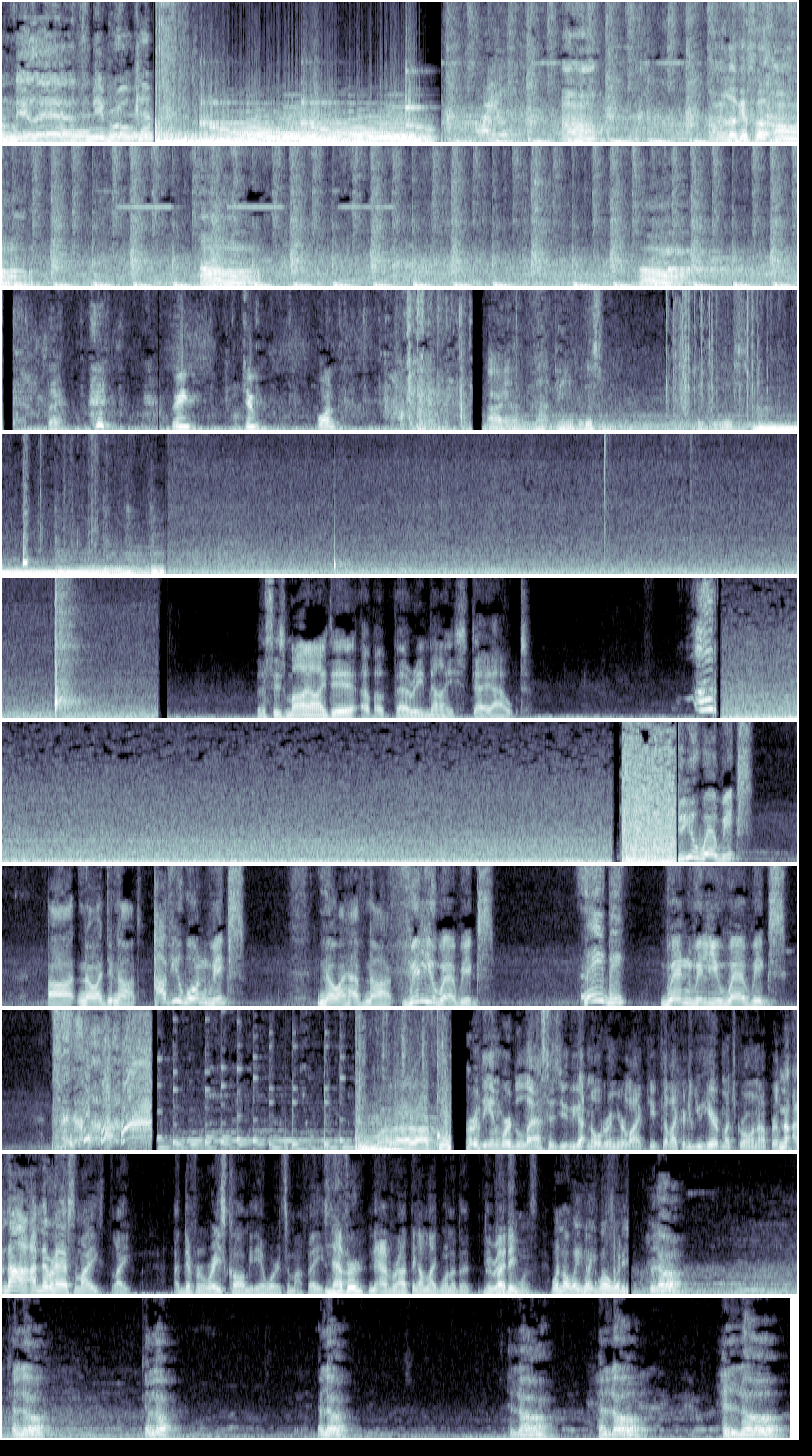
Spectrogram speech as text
me broken. How are you? Um, I'm looking for um um um. Sorry. Three, two, one. All right, I'm not paying for this one. This is my idea of a very nice day out. Do you wear wigs? Uh, no, I do not. Have you worn wigs? No, I have not. Will you wear wigs? Maybe. When will you wear wigs? Heard the N word less as you've gotten older in your life? Do you feel like, or did you hear it much growing up? Really? No, nah, I never had somebody like a different race call me the N word to my face. Never? never. I think I'm like one of the, the You ready? ones. Well, no, wait, wait, whoa, what are you? Hello? Hello? Hello? Hello? Hello? Hello? Hello?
